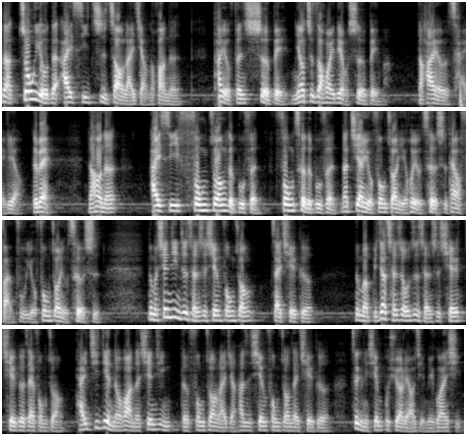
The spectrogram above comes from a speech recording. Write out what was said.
那中游的 IC 制造来讲的话呢，它有分设备，你要制造的话一定要有设备嘛，那还有材料，对不对？然后呢，IC 封装的部分、封测的部分，那既然有封装，也会有测试，它要反复有封装有测试。那么先进制程是先封装再切割，那么比较成熟制程是切切割再封装。台积电的话呢，先进的封装来讲，它是先封装再切割，这个你先不需要了解，没关系。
